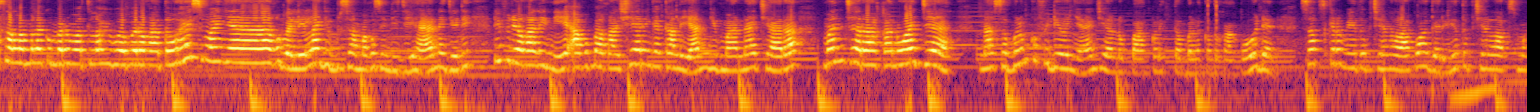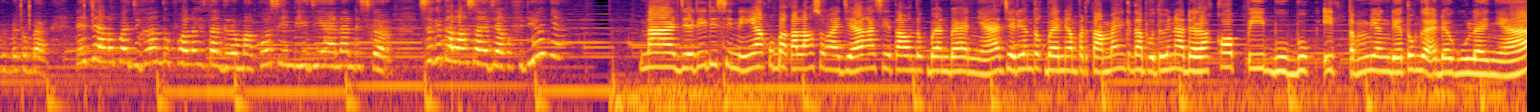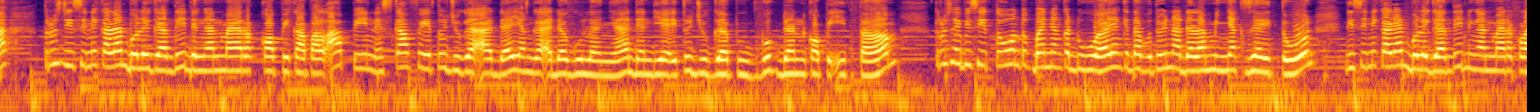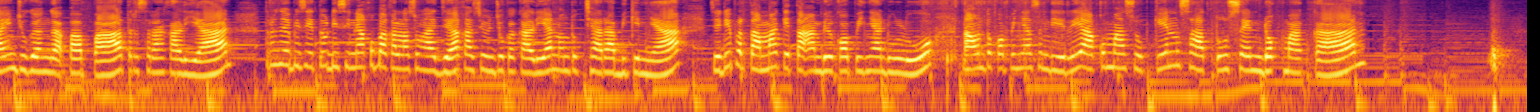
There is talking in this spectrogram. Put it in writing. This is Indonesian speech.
Assalamualaikum warahmatullahi wabarakatuh. Hai semuanya, kembali lagi bersama aku Cindy Jihan. Nah, Jadi di video kali ini aku bakal sharing ke kalian gimana cara mencerahkan wajah. Nah sebelum ke videonya jangan lupa klik tombol like untuk aku Dan subscribe youtube channel aku agar youtube channel aku semakin berkembang. Dan jangan lupa juga untuk follow instagram aku Cindy Jihan underscore. So kita langsung aja ke videonya Nah, jadi di sini aku bakal langsung aja ngasih tahu untuk bahan-bahannya. Jadi untuk bahan yang pertama yang kita butuhin adalah kopi bubuk hitam yang dia tuh nggak ada gulanya. Terus di sini kalian boleh ganti dengan merek kopi kapal api, Nescafe itu juga ada yang nggak ada gulanya dan dia itu juga bubuk dan kopi hitam. Terus habis itu untuk bahan yang kedua yang kita butuhin adalah minyak zaitun. Di sini kalian boleh ganti dengan merek lain juga nggak apa-apa, terserah kalian. Terus habis itu di sini aku bakal langsung aja kasih unjuk ke kalian untuk cara bikinnya. Jadi pertama kita ambil kopinya dulu. Nah untuk kopinya sendiri aku masukin satu sendok makan.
